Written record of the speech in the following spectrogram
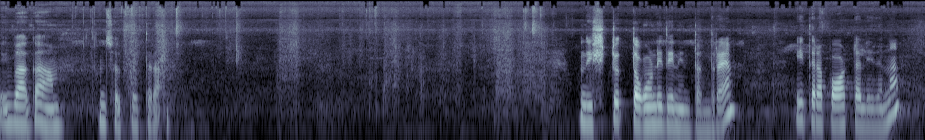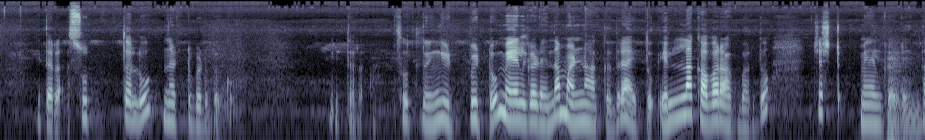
ಇವಾಗ ಒಂದು ಸ್ವಲ್ಪ ಈ ಥರ ಒಂದಿಷ್ಟು ತೊಗೊಂಡಿದ್ದೀನಿ ಅಂತಂದರೆ, ಈ ಥರ ಪಾಟಲ್ಲಿ ಇದನ್ನು, ಈ ಥರ ಸುತ್ತಲೂ ನೆಟ್ಟು ಬಿಡಬೇಕು. ಈ ಥರ ಸುತ್ತಲೂ ಹಿಂಗೆ ಇಟ್ಬಿಟ್ಟು ಮೇಲ್ಗಡೆಯಿಂದ ಮಣ್ಣು ಹಾಕಿದ್ರೆ ಆಯಿತು. ಎಲ್ಲ ಕವರ್ ಆಗಬಾರ್ದು. ಜಸ್ಟ್ ಮೇಲ್ಗಡೆಯಿಂದ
